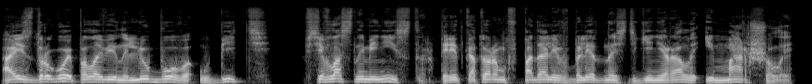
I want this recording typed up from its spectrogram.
а из другой половины любого убить, всевластный министр, перед которым впадали в бледность генералы и маршалы,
